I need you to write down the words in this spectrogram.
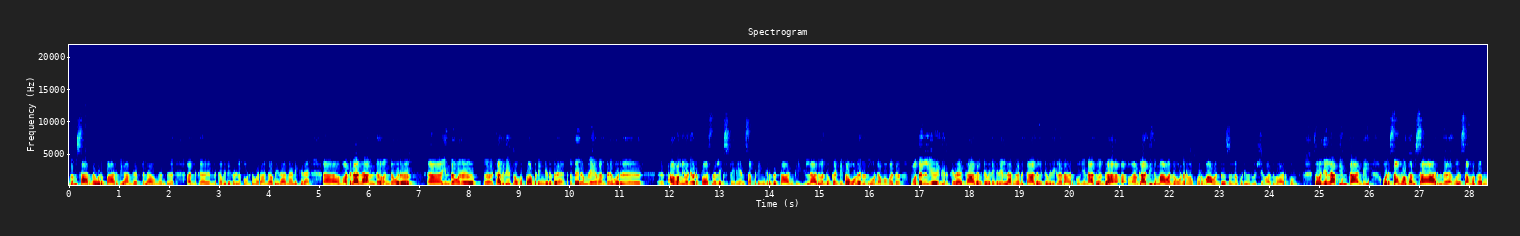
சமூகம் சார்ந்த ஒரு பார்வையாக அந்த இடத்துல அவங்க வந்து அந்த க இந்த கவிதைகளில் கொண்டு வராங்க அப்படின்னு நான் நினைக்கிறேன். அதனால் அதனால அந்த அந்த ஒரு இந்த ஒரு கவிதை தொகுப்பு அப்படிங்கிறது வெறுமனே வந்து ஒரு அவங்களுடைய ஒரு பர்சனல் எக்ஸ்பீரியன்ஸ் அப்படிங்கிறத தாண்டி இல்லை அது வந்து கண்டிப்பாக உணர் நம்ம வந்து முதல் எழுதியிருக்கிற காதல் கவிதைகள் எல்லாருமே வந்து காதல் கவிதைகளாக தான் இருக்கும். ஏன்னா அது வந்து அ- நம்மள அதிகமாக வந்து உணர்வுபூர்வமாக வந்து சொல்லக்கூடிய ஒரு விஷயம் அதுவாக இருக்கும். ஸோ இது எல்லாத்தையும் தாண்டி ஒரு சமூகம் சார்ந்து ஒரு சமூகம்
